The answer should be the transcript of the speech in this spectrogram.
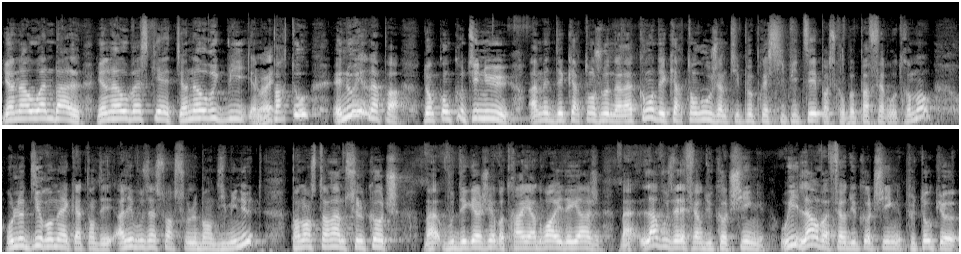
Il y en a au handball, il y en a au basket, il y en a au rugby, il y en Ouais. a partout. Et nous, il y en a pas. Donc on continue à mettre des cartons jaunes à la con, des cartons rouges un petit peu précipités parce qu'on peut pas faire autrement. Au lieu de dire aux mecs, attendez, allez vous asseoir sur le banc 10 minutes. Pendant ce temps-là, monsieur le coach, bah, vous dégagez votre arrière droit, il dégage. Bah, là, vous allez faire du coaching. Oui, là, on va faire du coaching plutôt que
